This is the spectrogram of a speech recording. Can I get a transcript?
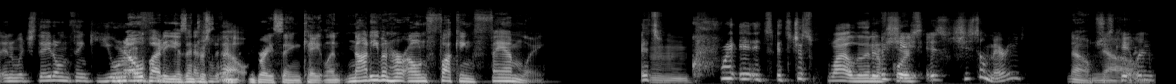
in which they don't think you're nobody is interested well. in embracing Caitlyn, not even her own fucking family. It's Mhm. cra- it's it's just wild. And then of is course, she is she still married? No, She's no, Caitlyn.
